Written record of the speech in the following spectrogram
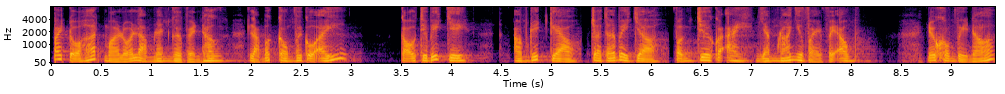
Bác đổ hết mọi lỗi lầm lên người Vịnh Hân Là bất công với cô ấy. Cậu thì biết gì Ông rít gào, cho tới bây giờ Vẫn chưa có ai dám nói như vậy với ông. Nếu không vì nó,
